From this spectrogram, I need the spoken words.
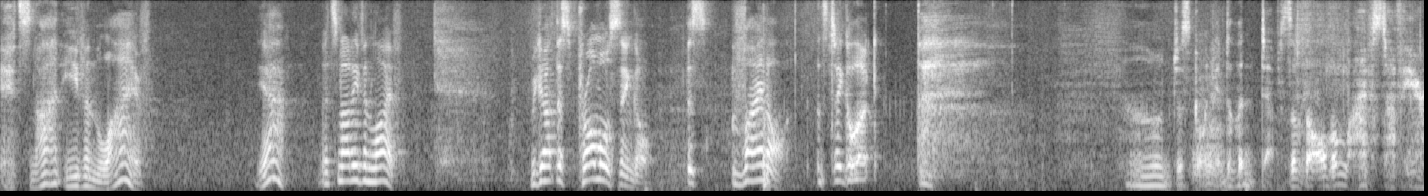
it's not even live. Yeah, it's not even live. We got this promo single, this vinyl. Let's take a look. Oh, I'm just going into the depths of all the live stuff here.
